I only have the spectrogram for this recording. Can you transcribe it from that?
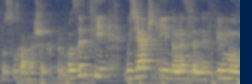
posłucham Waszych propozycji. Buziaczki, do następnych filmów.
